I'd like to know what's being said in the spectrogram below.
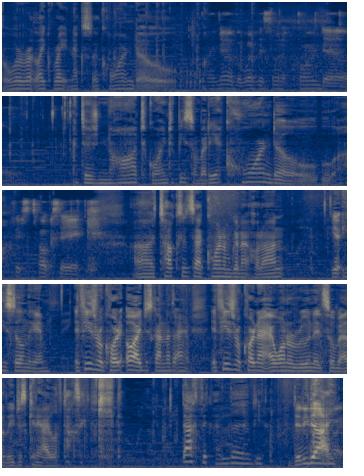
but we're like right next to corn though. I know, but what if there's someone at Corndale? There's not going to be somebody at corn though. It's toxic. Uh, Toxic's at corn. I'm gonna hold on. Yeah, he's still in the game. If he's recording, oh, I just got another item. If he's recording, I want to ruin it so badly. Just kidding. I love Toxic. Toxic, I love you. Did he die?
